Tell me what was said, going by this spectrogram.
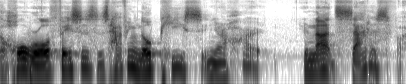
the whole world faces is having no peace in your heart. You're not satisfied.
